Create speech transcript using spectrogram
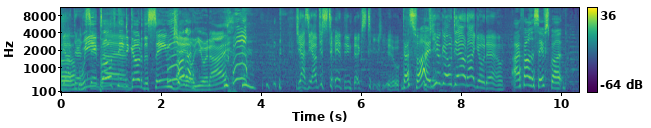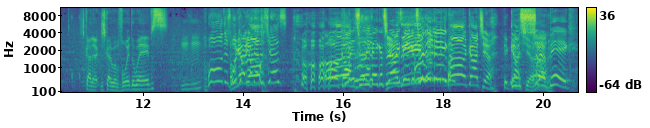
got there at the we same both time. need to go to the same oh, jail, God. you and I. Jazzy, I'm just standing next to you. That's fine. You go down, I go down. I found the safe spot. just gotta, just gotta avoid the waves. Mm-hmm. Oh, there's Oh, one look out, coming right y'all. at us, Jazz. Oh god, it's really big. It's really big. It's really big. Oh, gotcha. It It was gotcha. What so happened? big.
